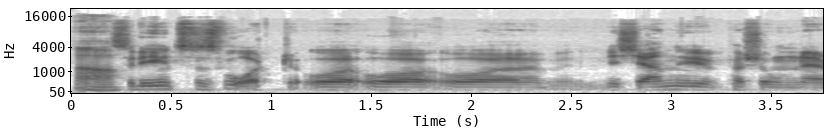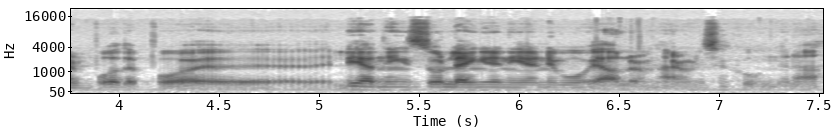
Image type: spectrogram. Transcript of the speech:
Aha. Så det är inte så svårt. Och, och, och, vi känner ju personer både på eh, lednings och längre ner nivå i alla de här organisationerna.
